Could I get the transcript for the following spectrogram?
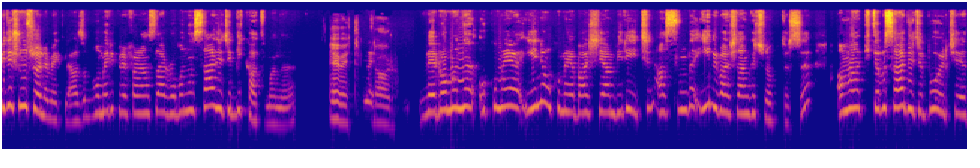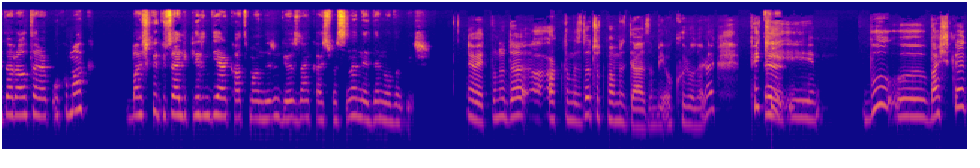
Bir de şunu söylemek lazım. Homerik referanslar romanın sadece bir katmanı. Evet, doğru. Ve romanı okumaya, yeni okumaya başlayan biri için aslında iyi bir başlangıç noktası. Ama kitabı sadece bu ölçüye daraltarak okumak başka güzelliklerin diğer katmanların gözden kaçmasına neden olabilir. Evet, bunu da aklımızda tutmamız lazım bir okur olarak. Peki evet. e, bu e, başka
